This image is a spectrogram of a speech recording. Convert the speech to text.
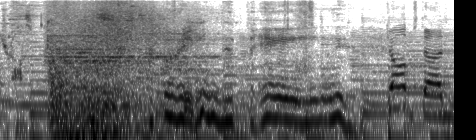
Draw some cards. Bring the pain. Job's done.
